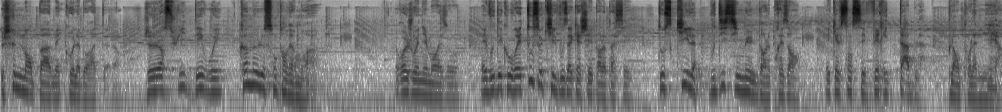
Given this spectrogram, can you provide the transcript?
je ne mens pas à mes collaborateurs. Je leur suis dévoué comme eux le sont envers moi. Rejoignez mon réseau et vous découvrez tout ce qu'il vous a caché par le passé, tout ce qu'il vous dissimule dans le présent, et quels sont ses véritables plans pour l'avenir.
